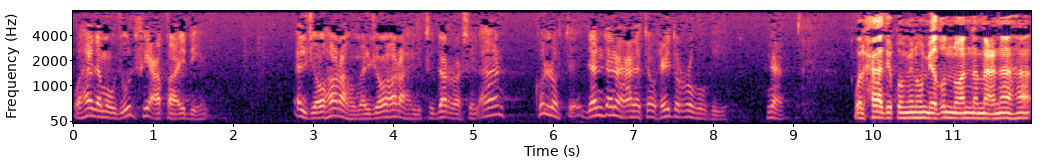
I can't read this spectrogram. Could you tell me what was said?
وهذا موجود في عقائدهم. الجوهرة هم الجوهرة اللي تدرس الآن كله دندنة على توحيد الربوبية. نعم. والحاذق منهم يظن أن معناها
